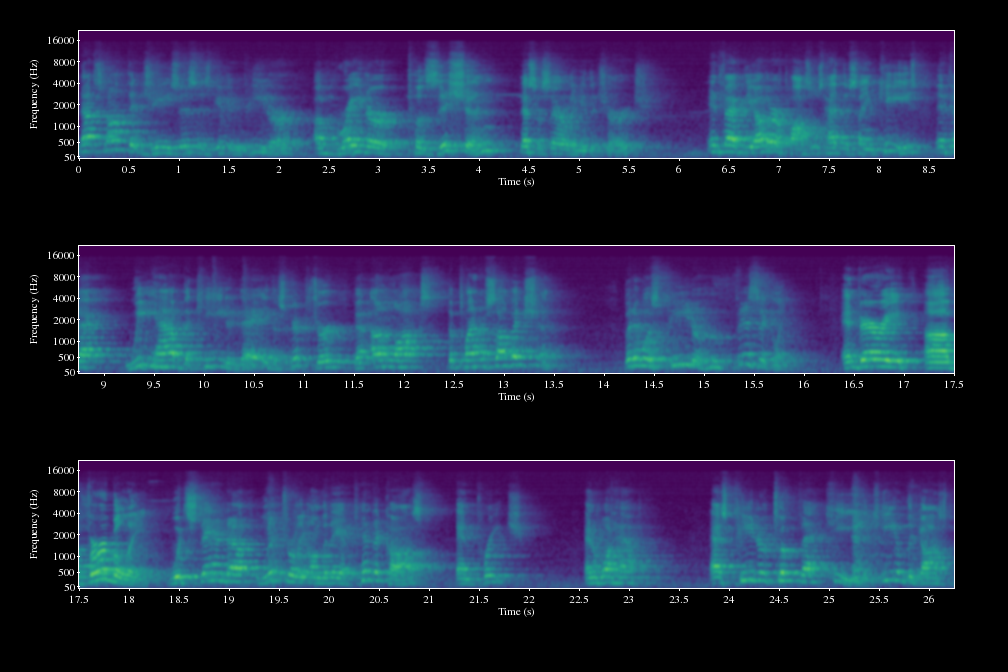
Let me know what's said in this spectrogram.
Now, it's not that Jesus is giving Peter a greater position necessarily in the church. In fact, the other apostles had the same keys. In fact, we have the key today, the scripture, that unlocks the plan of salvation. But it was Peter who physically and very uh, verbally would stand up literally on the day of Pentecost and preach. And what happened? As Peter took that key, the key of the gospel,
